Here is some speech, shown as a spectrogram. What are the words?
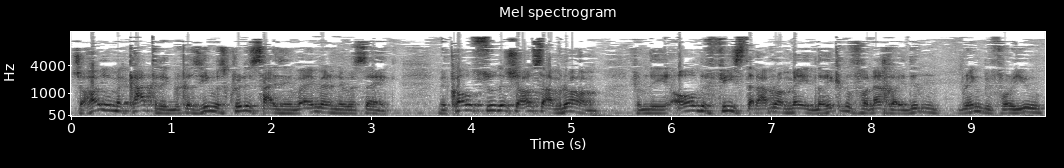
Shahoyim Mekatrik, because he was criticizing Vaimer and he was saying, Mikol Suda Shahos Avraham, from the all the feasts that Avraham made, Lohiknu Fonecha, he didn't bring before you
